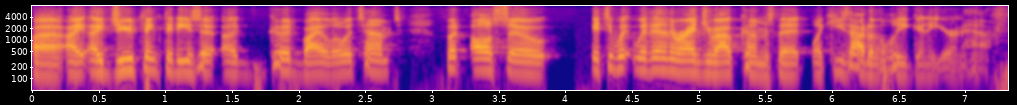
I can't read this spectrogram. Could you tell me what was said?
uh, I, I, do think that he's a, a, good buy low attempt, but also it's within the range of outcomes that like he's out of the league in a year and a half.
